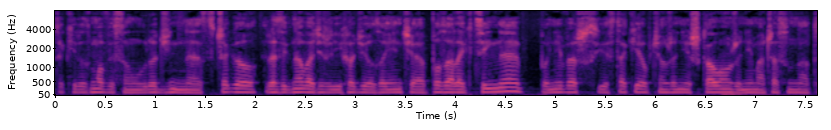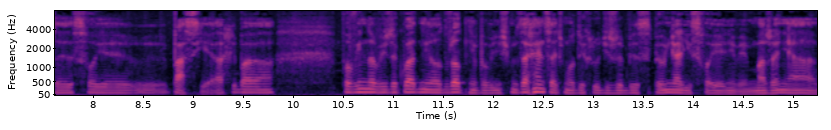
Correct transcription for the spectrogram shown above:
takie rozmowy są rodzinne. Z czego rezygnować, jeżeli chodzi o zajęcia pozalekcyjne, ponieważ jest takie obciążenie szkołą, że nie ma czasu na te swoje y, pasje, a chyba powinno być dokładnie odwrotnie. Powinniśmy zachęcać młodych ludzi, żeby spełniali swoje, nie wiem, marzenia,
